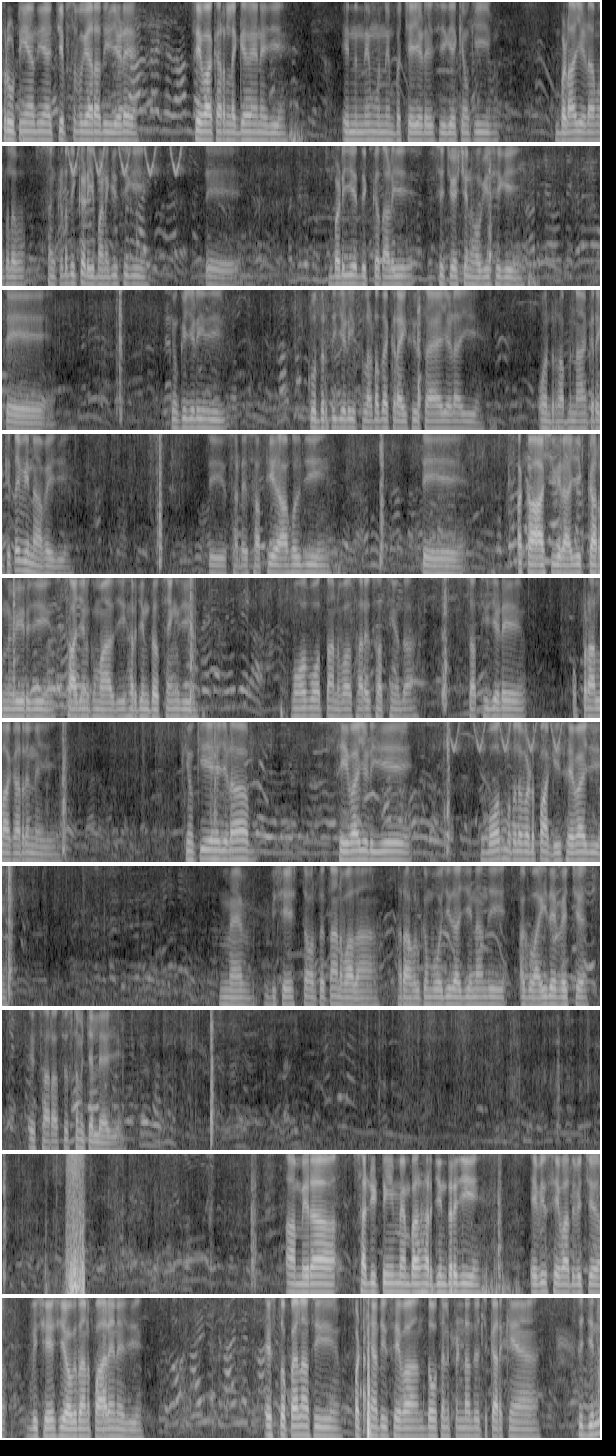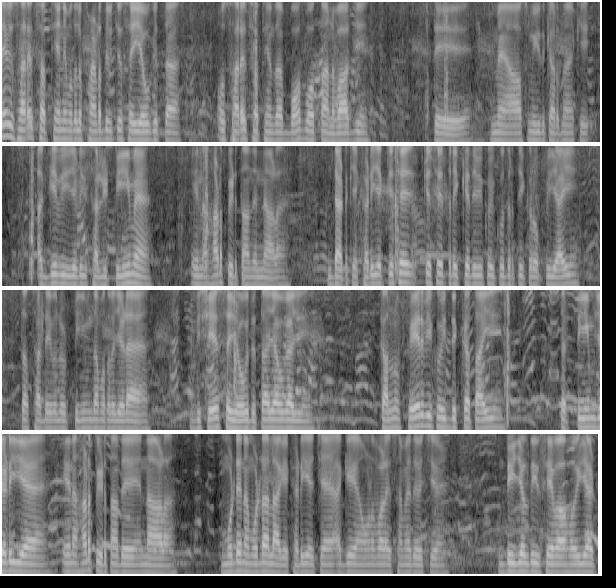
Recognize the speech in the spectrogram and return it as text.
ਫਰੂਟੀਆਂ ਦੀਆਂ, ਚਿਪਸ ਵਗੈਰਾ ਦੀ ਜਿਹੜੇ ਸੇਵਾ ਕਰਨ ਲੱਗੇ ਹੋਏ ਨੇ ਜੀ। ਇਹ ਨੰਨੇ ਮੁੰਨੇ ਬੱਚੇ ਜਿਹੜੇ ਸੀਗੇ, ਕਿਉਂਕਿ ਬੜਾ ਜਿਹੜਾ ਮਤਲਬ ਸੰਕਟ ਦੀ ਘੜੀ ਬਣ ਗਈ ਸੀਗੀ ਤੇ ਬੜੀ ਇਹ ਦਿੱਕਤ ਵਾਲੀ ਸਿਚੁਏਸ਼ਨ ਹੋ ਗਈ ਸੀਗੀ ਤੇ ਕਿਉਂਕਿ ਜਿਹੜੀ ਕੁਦਰਤੀ ਜਿਹੜੀ ਫਲੱਡ ਦਾ ਕ੍ਰਾਈਸਿਸ ਆਇਆ ਜਿਹੜਾ ਜੀ, ਉਹ ਰੱਬ ਨਾ ਕਰੇ, ਕਿਤੇ ਵੀ ਨਾ ਆਵੇ ਜੀ। ਤੇ ਸਾਡੇ ਸਾਥੀ ਰਾਹੁਲ ਜੀ ਤੇ ਆਕਾਸ਼ ਵੀਰਾ ਜੀ, ਕਰਨਵੀਰ ਜੀ, ਸਾਜਨ ਕੁਮਾਰ ਜੀ, ਹਰਜਿੰਦਰ ਸਿੰਘ ਜੀ। ਬਹੁਤ ਬਹੁਤ ਧੰਨਵਾਦ ਸਾਰੇ ਸਾਥੀਆਂ ਦਾ। ਸਾਥੀ ਜਿਹੜੇ ਉਪਰਾਲਾ ਕਰ ਰਹੇ ਨੇ ਜੀ। ਕਿਉਂਕਿ ਇਹ ਜਿਹੜਾ ਸੇਵਾ ਜਿਹੜੀ ਇਹ ਬਹੁਤ ਮਤਲਬ ਵਡਭਾਗੀ ਸੇਵਾ ਹੈ ਜੀ। ਮੈਂ ਵਿਸ਼ੇਸ਼ ਤੌਰ ਤੇ ਧੰਨਵਾਦ ਹਾਂ ਰਾਹੁਲ ਕੰਬੋਜ ਜੀ ਦਾ ਜੀ, ਇਹਨਾਂ ਦੀ ਅਗਵਾਈ ਦੇ ਵਿੱਚ ਇਹ ਸਾਰਾ ਸਿਸਟਮ ਚੱਲਿਆ ਜੀ। ਆ ਮੇਰਾ ਸਾਡੀ ਟੀਮ ਮੈਂਬਰ ਹਰਜਿੰਦਰ ਜੀ, ਇਹ ਵੀ ਸੇਵਾ ਦੇ ਵਿੱਚ ਵਿਸ਼ੇਸ਼ ਯੋਗਦਾਨ ਪਾ ਰਹੇ ਨੇ ਜੀ। ਇਸ ਤੋਂ ਪਹਿਲਾਂ ਅਸੀਂ ਪੱਠਿਆਂ ਦੀ ਸੇਵਾ ਦੋ ਤਿੰਨ ਪਿੰਡਾਂ ਦੇ ਵਿੱਚ ਕਰਕੇ ਆਏ ਹਾਂ ਤੇ ਜਿੰਨੇ ਵੀ ਸਾਰੇ ਸਾਥੀਆਂ ਨੇ ਮਤਲਬ ਫੰਡ ਦੇ ਵਿੱਚ ਸਹਿਯੋਗ ਕੀਤਾ, ਉਹ ਸਾਰੇ ਸਾਥੀਆਂ ਦਾ ਬਹੁਤ ਬਹੁਤ ਧੰਨਵਾਦ ਜੀ। ਤੇ ਮੈਂ ਆਸ ਉਮੀਦ ਕਰਦਾ ਕਿ ਅੱਗੇ ਵੀ ਜਿਹੜੀ ਸਾਡੀ ਟੀਮ ਹੈ, ਇਹਨਾਂ ਹੜ੍ਹ ਪੀੜਤਾਂ ਦੇ ਨਾਲ ਹੈ ਡਟ ਕੇ ਖੜੀ ਹੈ। ਕਿਸੇ ਕਿਸੇ ਤਰੀਕੇ ਦੀ ਵੀ ਕੋਈ ਕੁਦਰਤੀ ਕਰੋਪੀ ਆਈ, ਤਾਂ ਸਾਡੇ ਵੱਲੋਂ ਟੀਮ ਦਾ ਮਤਲਬ ਜਿਹੜਾ ਹੈ ਵਿਸ਼ੇਸ਼ ਸਹਿਯੋਗ ਦਿੱਤਾ ਜਾਊਗਾ ਜੀ। ਕੱਲ ਨੂੰ ਫੇਰ ਵੀ ਕੋਈ ਦਿੱਕਤ ਆਈ ਤਾਂ ਟੀਮ ਜਿਹੜੀ ਹੈ, ਇਹਨਾਂ ਹੜ੍ਹ ਪੀੜਤਾਂ ਦੇ ਨਾਲ ਮੋਢੇ ਨਾਲ ਮੋਢਾ ਲਾ ਕੇ ਖੜੀ ਹੈ, ਚਾਹੇ ਅੱਗੇ ਆਉਣ ਵਾਲੇ ਸਮੇਂ ਦੇ ਵਿੱਚ ਡੀਜ਼ਲ ਦੀ ਸੇਵਾ ਹੋਈ ਜਾਂ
